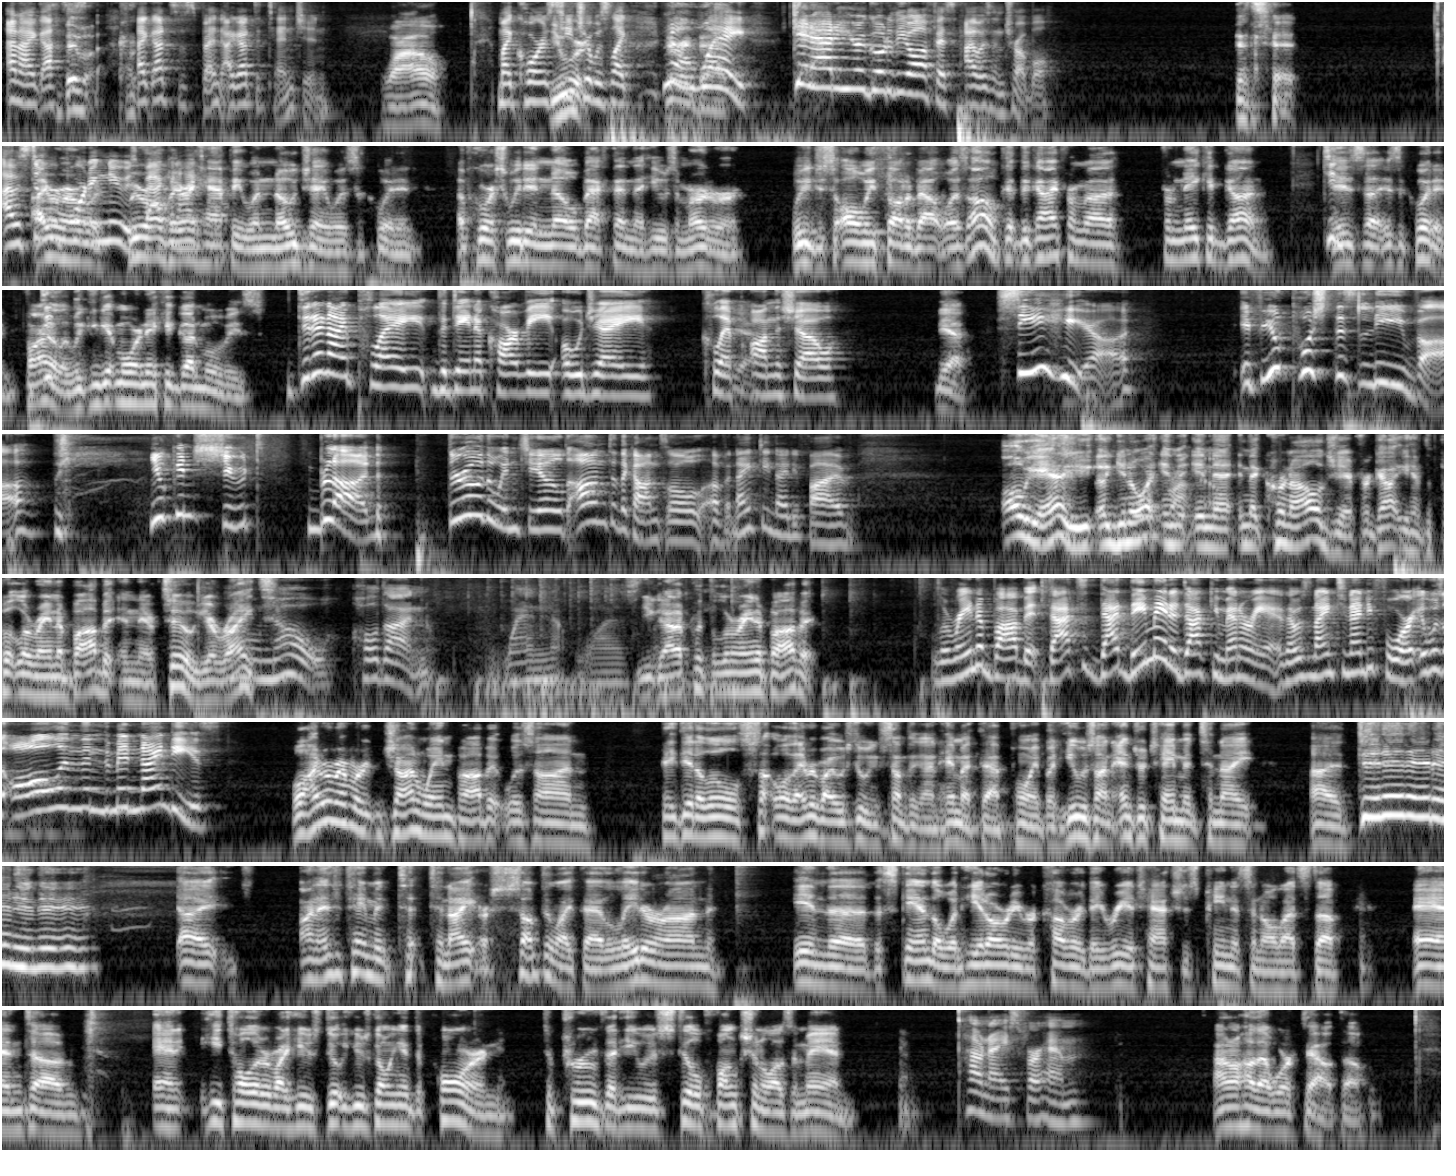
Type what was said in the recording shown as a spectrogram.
and I got sus- I got suspended. I got detention. Wow. My chorus You teacher was like, "No very bad. way! Get out of here and go to the office." I was in trouble. That's it. I was still I reporting news. we were all very happy when OJ was acquitted. Of course, we didn't know back then that he was a murderer. We just all we thought about was, oh, the guy from uh from Naked Gun Did- is uh, is acquitted. Finally, we can get more Naked Gun movies. Didn't I play the Dana Carvey OJ clip Yeah. on the show? Yeah. See here. If you push this lever, you can shoot blood through the windshield onto the console of a 1995. Oh yeah, you, uh, you know what? In, in that in that chronology, I forgot you have to put Lorena Bobbitt in there too. You're right. Oh no. Hold on. When was You got to put the Lorena Bobbitt. Lorena Bobbitt? That's that they made a documentary. That was 1994. It was all in the, the mid 90s. Well, I remember John Wayne Bobbitt was on. They did a little. Well, everybody was doing something on him at that point, but he was on Entertainment Tonight. Uh, uh, on Entertainment T- Tonight or something like that. Later on in the the scandal, when he had already recovered, they reattached his penis and all that stuff, and um, and he told everybody he was do- he was going into porn to prove that he was still functional as a man. How nice for him. I don't know how that worked out though.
